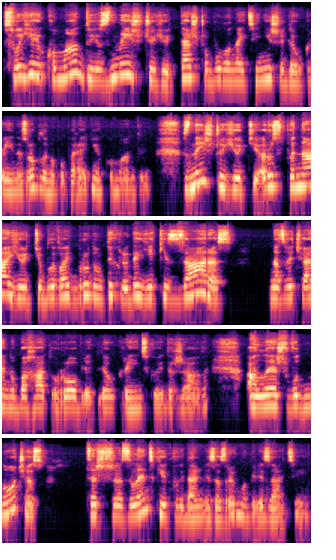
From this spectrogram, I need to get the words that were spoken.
своєю командою знищують те, що було найцінніше для України, зроблено попередньою командою. Знищують, розпинають, обливають брудом тих людей, які зараз надзвичайно багато роблять для української держави. Але ж водночас це ж Зеленський відповідальний за зрив мобілізації.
